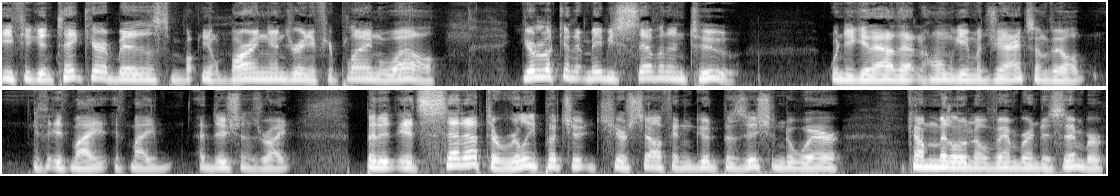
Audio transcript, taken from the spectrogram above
If you can take care of business, you know, barring injury, and if you're playing well, you're looking at maybe seven and two when you get out of that home game with Jacksonville. If, if my if my addition's right, but it, it's set up to really put you, yourself in good position to where, come middle of November and December,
